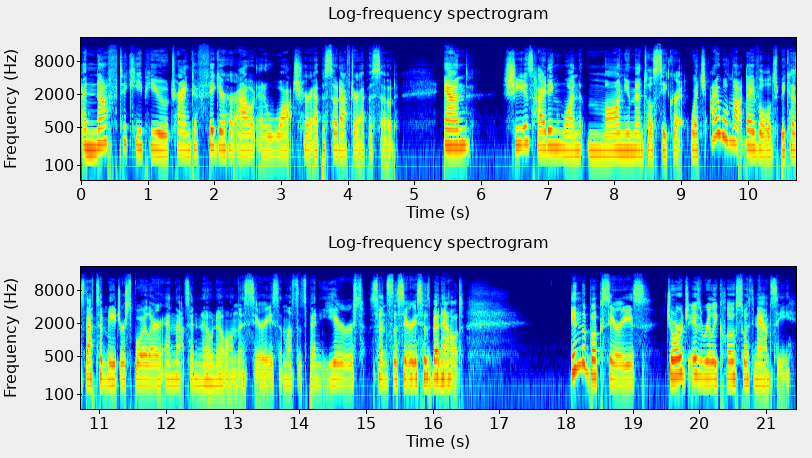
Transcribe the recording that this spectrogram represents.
enough to keep you trying to figure her out and watch her episode after episode. And she is hiding one monumental secret, which I will not divulge because that's a major spoiler and that's a no no on this series unless it's been years since the series has been out. In the book series, George is really close with Nancy,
